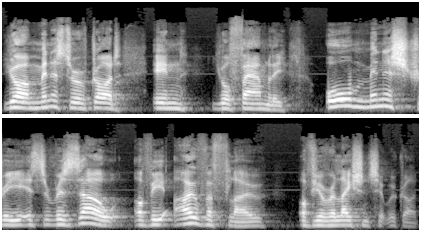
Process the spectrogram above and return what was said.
You are a minister of God in your family. All ministry is the result of the overflow of your relationship with God,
